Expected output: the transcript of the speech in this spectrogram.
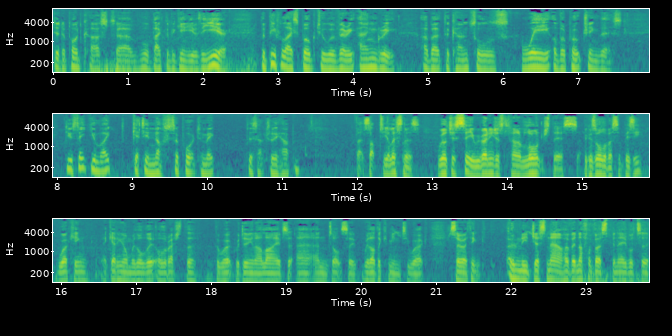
did a podcast uh, well, back at the beginning of the year, the people I spoke to were very angry about the council's way of approaching this. Do you think you might get enough support to make this actually happen? that's up to your listeners. We'll just see. We've only just kind of launched this because all of us are busy working, uh, getting on with all the, all the rest of the, the work we're doing in our lives uh, and also with other community work. So I think only just now have enough of us been able to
